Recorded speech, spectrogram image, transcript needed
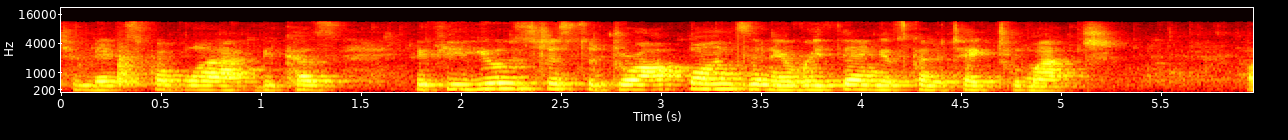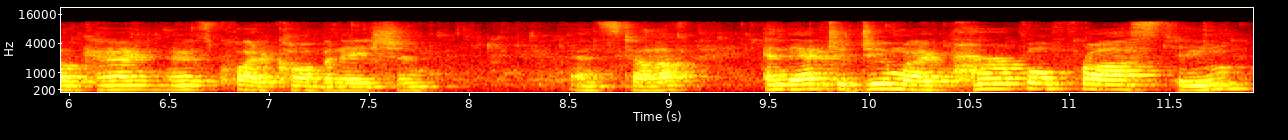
to mix for black because if you use just the drop ones and everything, it's going to take too much. Okay, and it's quite a combination and stuff. And then to do my purple frosting,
